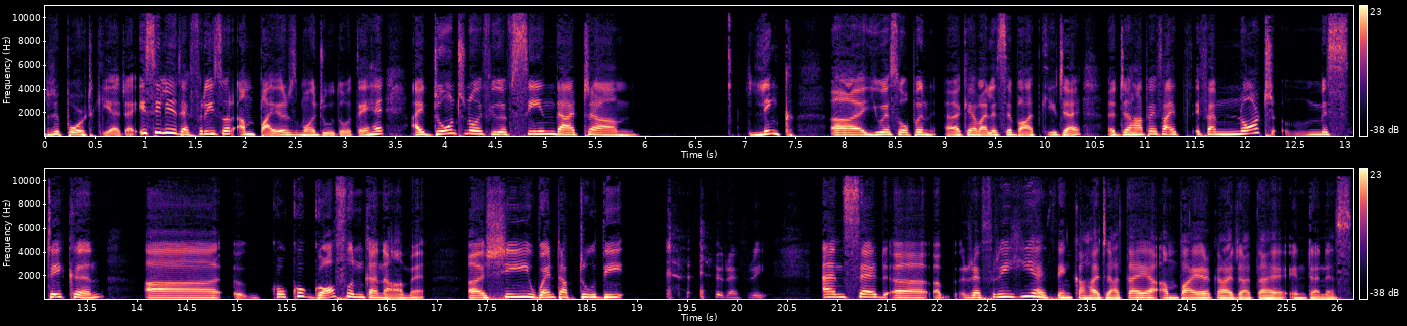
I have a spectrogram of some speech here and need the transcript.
रिपोर्ट किया जाए। इसीलिए रेफरीज और अंपायर्स मौजूद होते हैं। I don't know if you have seen that link US open के हवाले से बात की जाए, जहाँ पे if I am not mistaken Coco Gauff उनका नाम है. She went up to the referee and said referee ही आई थिंक कहा जाता है या अंपायर कहा जाता है in tennis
